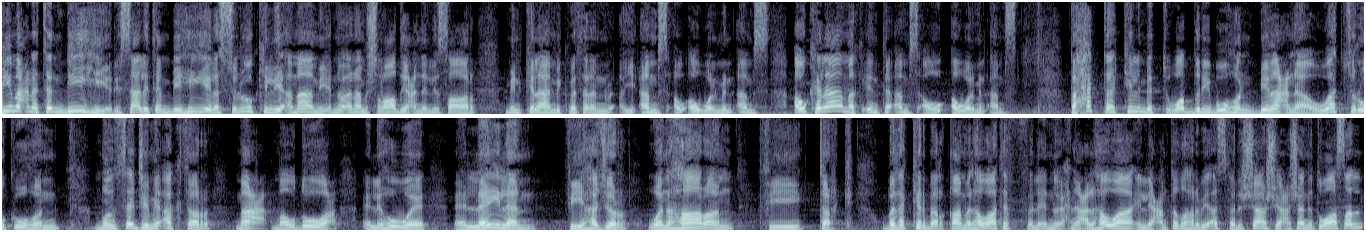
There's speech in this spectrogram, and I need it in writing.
في معنى تنبيهي رسالة تنبيهية للسلوك اللي أمامي أنه أنا مش راضي عن اللي صار من كلامك مثلا أمس أو أول من أمس أو كلامك أنت أمس أو أول من أمس. فحتى كلمة واضربوهن بمعنى واتركوهن منسجمة أكثر مع موضوع اللي هو ليلا في هجر ونهارا في ترك. وبذكر بأرقام الهواتف لأنه إحنا على الهواء اللي عم تظهر بأسفل الشاشة عشان نتواصل.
